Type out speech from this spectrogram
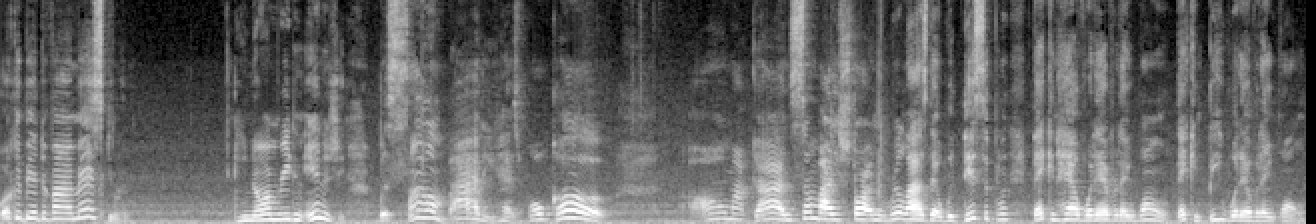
or it could be a divine masculine. You know, I'm reading energy, but somebody has woke up. Oh my God, and somebody's starting to realize that with discipline, they can have whatever they want. They can be whatever they want.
